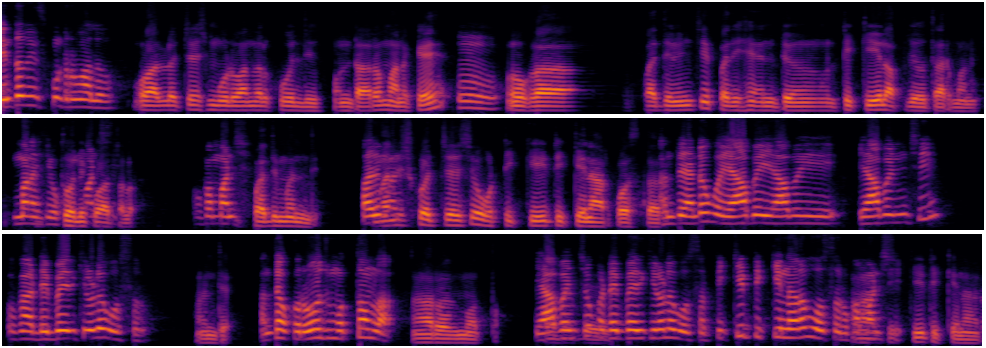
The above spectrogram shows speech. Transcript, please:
ఎంత తీసుకుంటారు వాళ్ళు? వాళ్ళు వచ్చేసి మూడు వందల కూలి తీసుకుంటారు మనకి. ఒక పది నుంచి పదిహేను టిక్కీలు అప్పు చెబుతారు మనకి. మనకి ఒక తొలి మనిషి- కోతలు. ఒక మనిషి. పది మంది. మనిషికి వచ్చేసి ఒక టిక్కీ టిక్కీన్నరకు వస్తారు. అంతే అంటే ఒక యాభై యాభై యాభై నుంచి ఒక డెబ్బై ఐదు కిలోలకు వస్తారు అంతే. అంతే ఒక రోజు మొత్తంలో? ఆ రోజు మొత్తం. యాభై నుంచి ఒక డెబ్బై ఐదు కిలోలకు వస్తారు టిక్కి టిక్కిన్నర వస్తారు ఒక మనిషి. టిక్కీ టిక్కీన్నర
